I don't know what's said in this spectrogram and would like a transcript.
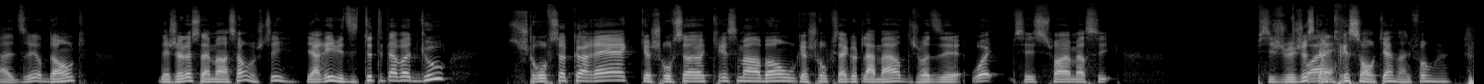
à le dire, donc, déjà là, c'est un mensonge, tu sais. Il arrive, il dit tout est à votre goût. Si je trouve ça correct, que je trouve ça crissement bon ou que je trouve que ça goûte la merde, je vais dire ouais, c'est super, merci. Puis si je veux juste Ouais. qu'elle crisse son camp, dans le fond. Là.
